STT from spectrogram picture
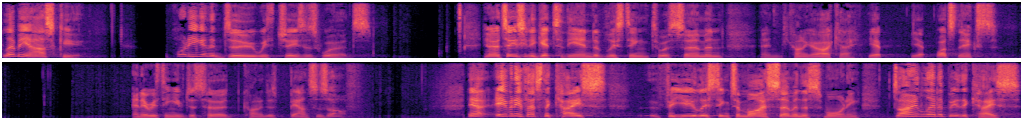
Let me ask you what are you going to do with Jesus' words? You know, it's easy to get to the end of listening to a sermon and kind of go, okay, yep, yep, what's next? And everything you've just heard kind of just bounces off. Now, even if that's the case for you listening to my sermon this morning, don't let it be the case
